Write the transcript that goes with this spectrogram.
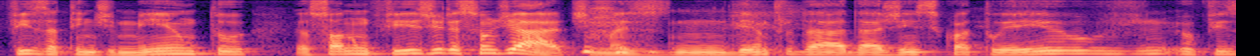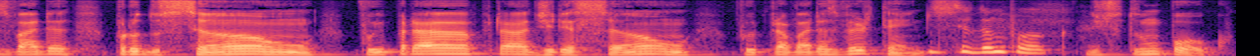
fiz atendimento, eu só não fiz direção de arte, mas dentro da, da agência que eu atuei, eu, eu fiz várias produção, fui para direção, fui para várias vertentes Tudo um pouco. de tudo um pouco.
